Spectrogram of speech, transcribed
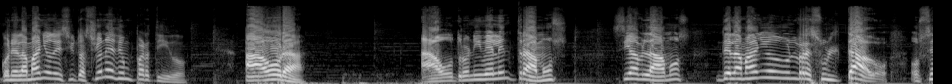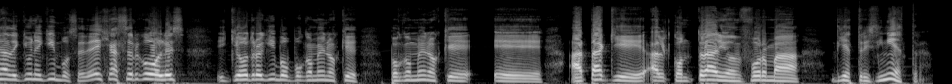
con el amaño de situaciones de un partido. Ahora, a otro nivel entramos si hablamos del amaño de un resultado, o sea, de que un equipo se deje hacer goles y que otro equipo poco menos que poco menos que eh, ataque al contrario en forma diestra y siniestra.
